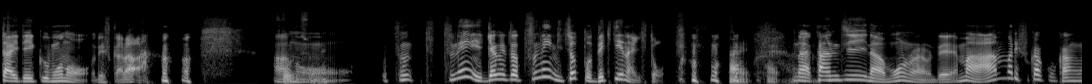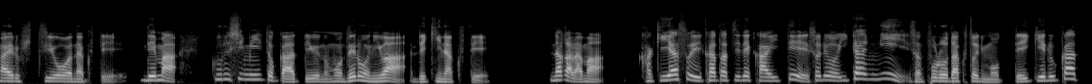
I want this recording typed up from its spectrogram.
鍛えていくものですから、あの、つ、常に、逆に言うと常にちょっとできてない人はい、はい、はい。な感じなものなので、まあ、あんまり深く考える必要はなくて、で、まあ、苦しみとかっていうのもゼロにはできなくて、だからまあ、書きやすい形で書いて、それをいかにそのプロダクトに持っていけるかっ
